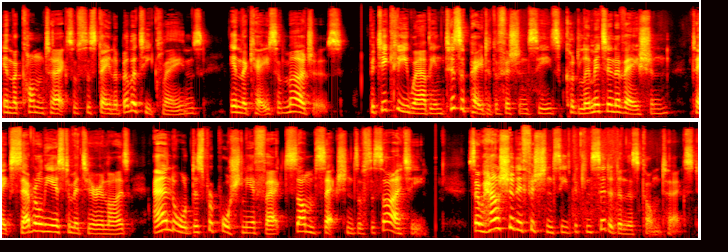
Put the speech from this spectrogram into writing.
in the context of sustainability claims in the case of mergers, particularly where the anticipated efficiencies could limit innovation, take several years to materialize, and or disproportionately affect some sections of society. So, how should efficiencies be considered in this context?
